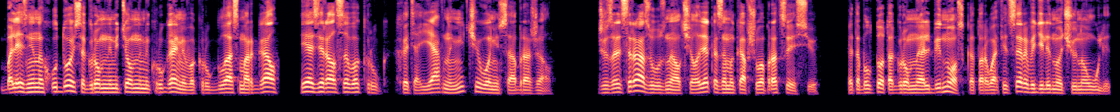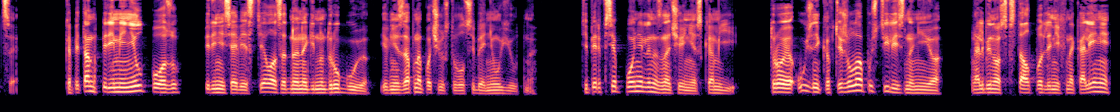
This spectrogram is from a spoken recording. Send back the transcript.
болезненно худой, с огромными темными кругами вокруг глаз, моргал и озирался вокруг, хотя явно ничего не соображал. Джизаль сразу узнал человека, замыкавшего процессию. Это был тот огромный альбинос, которого офицеры видели ночью на улице. Капитан переменил позу, перенеся вес тела с одной ноги на другую, и внезапно почувствовал себя неуютно. Теперь все поняли назначение скамьи. Трое узников тяжело опустились на нее. Альбинос встал подле них на колени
